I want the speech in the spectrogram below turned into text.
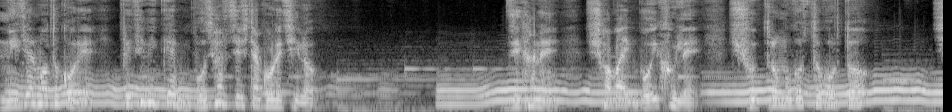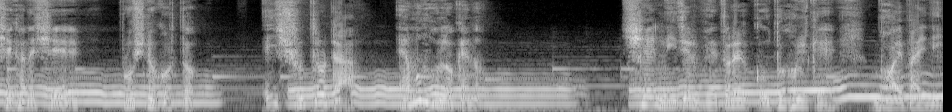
নিজের মতো করে পৃথিবীকে বোঝার চেষ্টা করেছিল। যেখানে সবাই বই খুলে সূত্র মুখস্থ করত, সেখানে সে প্রশ্ন করত। এই সূত্রটা এমন হলো কেন? সে নিজের ভেতরের কৌতূহলকে ভয় পায়নি,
